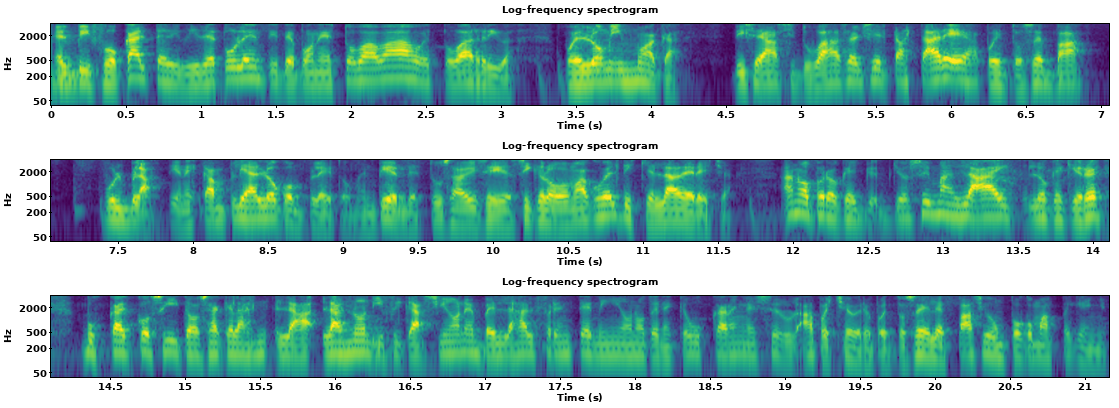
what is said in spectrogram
El bifocal te divide tu lente y te pone esto va abajo, esto va arriba. Pues lo mismo acá. Dice, ah, si tú vas a hacer ciertas tareas, pues entonces va full blast. Tienes que ampliarlo completo, ¿me entiendes? Tú sabes, y así que lo vamos a coger de izquierda a derecha. Ah, no, pero que yo, yo soy más light, lo que quiero es buscar cositas, o sea, que las, la- las notificaciones, verlas al frente mío, no tener que buscar en el celular. Ah, pues chévere, pues entonces el espacio es un poco más pequeño.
